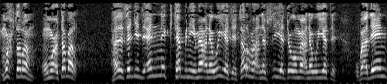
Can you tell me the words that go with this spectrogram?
محترم ومعتبر. هذا تجد أنك تبني معنويته ترفع نفسيته ومعنويته. وبعدين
